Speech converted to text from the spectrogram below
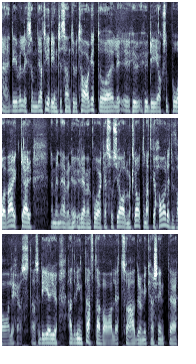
Nej, det är väl liksom, jag tycker det är intressant överhuvudtaget och hur, hur det också påverkar, men även hur, hur det även påverkar Socialdemokraterna att vi har ett val i höst. Alltså det är ju, hade vi inte haft det här valet så hade de ju kanske inte,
